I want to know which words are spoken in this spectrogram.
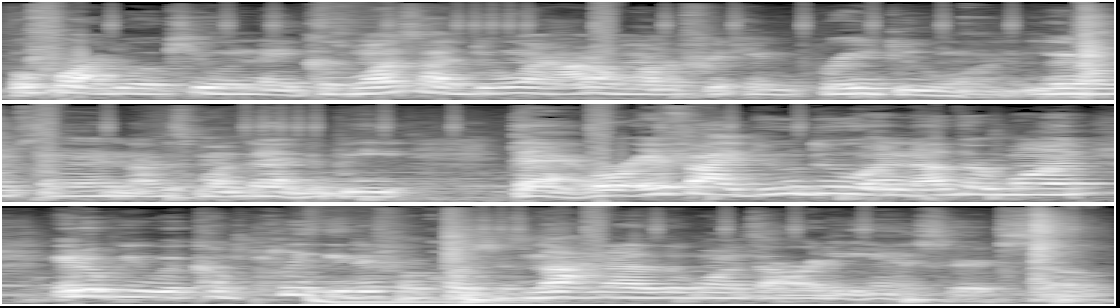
before I do a Q&A because once I do one I don't want to freaking redo one. You know what I'm saying? I just want that to be that. Or if I do do another one it'll be with completely different questions not none of the ones I already answered. So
